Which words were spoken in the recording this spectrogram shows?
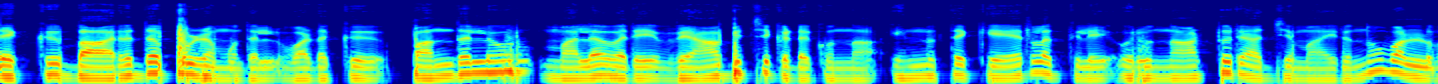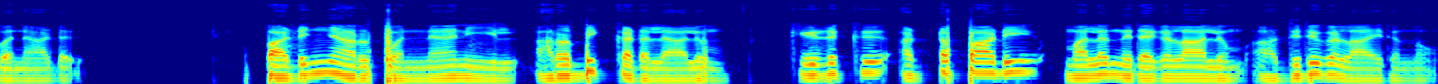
തെക്ക് ഭാരതപ്പുഴ മുതൽ വടക്ക് പന്തല്ലൂർ മല വരെ വ്യാപിച്ചു കിടക്കുന്ന ഇന്നത്തെ കേരളത്തിലെ ഒരു നാട്ടുരാജ്യമായിരുന്നു വള്ളുവനാട്. പടിഞ്ഞാറ് പൊന്നാനിയിൽ അറബിക്കടലാലും കിഴക്ക് അട്ടപ്പാടി മലനിരകളാലും അതിരുകളായിരുന്നു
